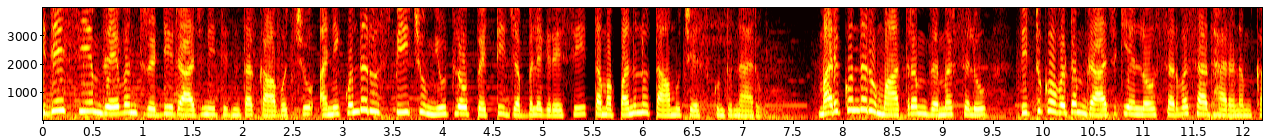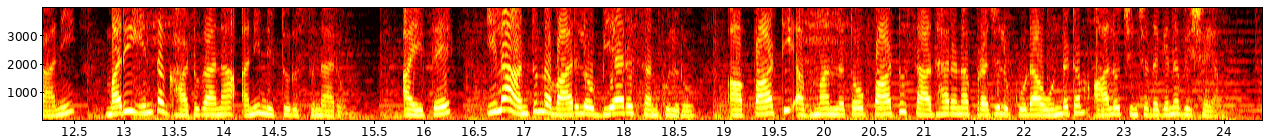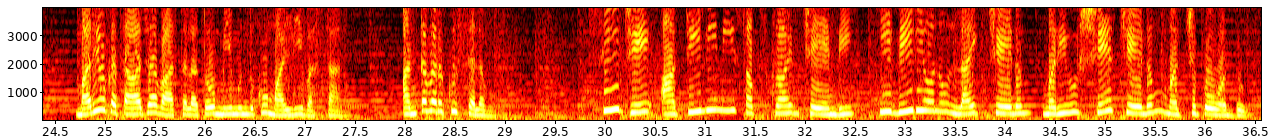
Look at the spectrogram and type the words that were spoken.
ఇదే సీఎం రేవంత్ రెడ్డి రాజనీతింత కావచ్చు అని కొందరు స్పీచు మ్యూట్లో పెట్టి జబ్బలెగరేసి తమ పనులు తాము చేసుకుంటున్నారు. మరికొందరు మాత్రం విమర్శలు తిట్టుకోవటం రాజకీయంలో సర్వసాధారణం కాని మరీ ఇంత ఘాటుగానా అని నిట్టూరుస్తున్నారు. అయితే ఇలా అంటున్న వారిలో బీఆర్ఎస్ అంకులురు ఆ పార్టీ అభిమానులతో పాటు సాధారణ ప్రజలు కూడా ఉండటం ఆలోచించదగిన విషయం. మరి ఒక తాజా వార్తలతో మీ ముందుకు మళ్ళీ వస్తాను. అంతవరకు సెలవు. సీజే ఆ టీవీని సబ్స్క్రైబ్ చేయండి. ఈ వీడియోను లైక్ చేయడం మరియు షేర్ చేయడం మర్చిపోవద్దు.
